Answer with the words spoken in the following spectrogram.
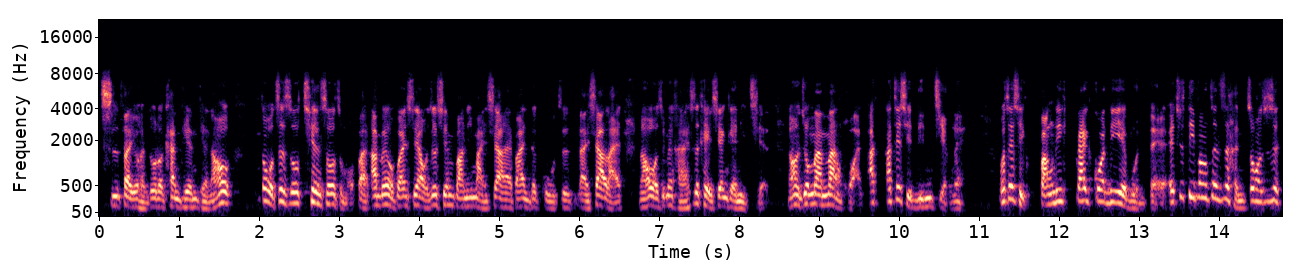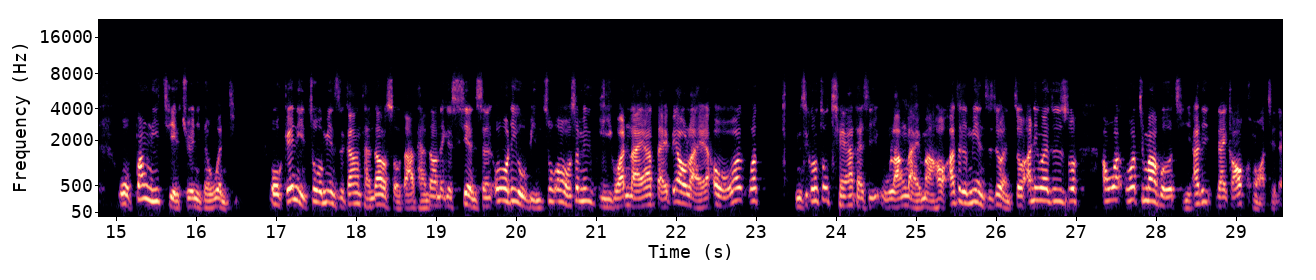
吃饭，有很多的看天田，然后那我这时候欠收怎么办啊？没有关系啊，我就先把你买下来，把你的谷子买下来，然后我这边还是可以先给你钱，然后你就慢慢还啊啊，这是零钱嘞，我这是帮你该管理的问题，哎，这地方政治很重要，就是我帮你解决你的问题。我给你做面子，刚刚谈到首达，谈到那个现身，哦，你有民主哦，上面议员来啊，代表来啊，哦，我我。你是讲做钱啊，但是有人来嘛，吼啊，这个面子就很重啊。另外就是说啊，我我今嘛无钱啊，你来给我看一下，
